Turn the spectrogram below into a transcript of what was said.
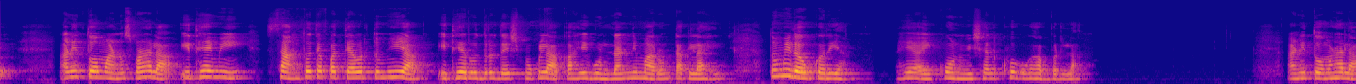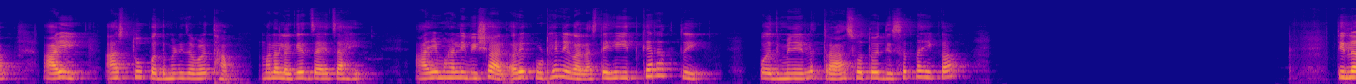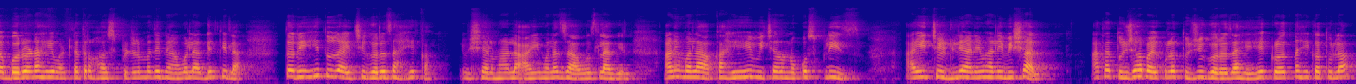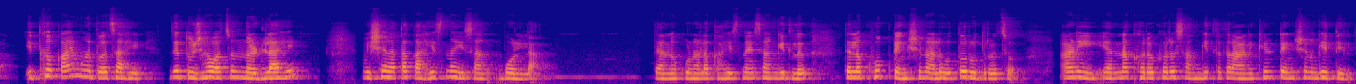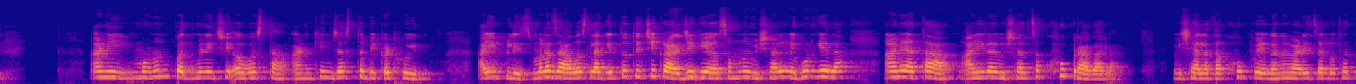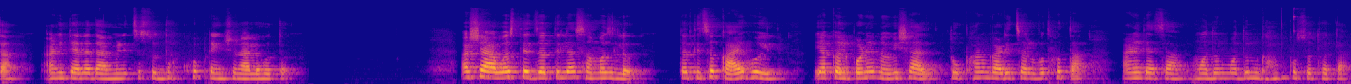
आणि तो माणूस म्हणाला इथे मी सांगतो त्या पत्त्यावर तुम्ही या इथे रुद्र देशमुखला काही गुंडांनी मारून टाकला आहे तुम्ही लवकर या. हे ऐकून विशाल खूप घाबरला. आणि तो म्हणाला आई आज तू पद्मिनीजवळ थांब मला लगेच जायचं आहे. आई म्हणाली विशाल अरे कुठे निघालास? तेही इतक्या रात्री. पद्मिनीला त्रास होतोय दिसत नाही का? तिला बरं नाही वाटलं तर हॉस्पिटलमध्ये न्यावं लागेल तिला. तरीही तू जायची गरज आहे का? विशाल म्हणाला आई मला जावंच लागेल आणि मला काहीही विचारू नकोस प्लीज. आई चिडली आणि म्हणाली विशाल आता तुझ्या बायकोला तुझी गरज आहे हे कळत नाही का तुला? इतकं काय महत्त्वाचं आहे? जे तुझ्या वाचून नडलं आहे? विशाल आता काहीच नाही सांग बोलला. त्यानं कुणाला काहीच नाही सांगितलं. त्याला खूप टेन्शन आलं होतं रुद्रचं. आणि यांना खरं खरं सांगितलं तर आणखीन टेन्शन घेतील. आणि म्हणून पद्मिनीची अवस्था आणखीन जास्त बिकट होईल. आई प्लीज मला जावंच लागेल. तू तिची काळजी घे असं म्हणून विशाल निघून गेला. आणि आता आईला विशालचा खूप राग आला. विशाल आता खूप वेगानं गाडी चालवत होता. आणि त्याला दामिनीचं सुद्धा खूप टेन्शन आलं होतं. अशा अवस्थेत जर तिला समजलं तर तिचं काय होईल? या कल्पनेनं विशाल तुफान गाडी चालवत होता आणि त्याचा मधूनमधून घाम पुसत होता.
